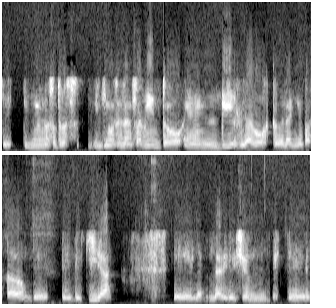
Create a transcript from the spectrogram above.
Este, nosotros hicimos el lanzamiento el 10 de agosto del año pasado de, de Kira eh, la, dirección este,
